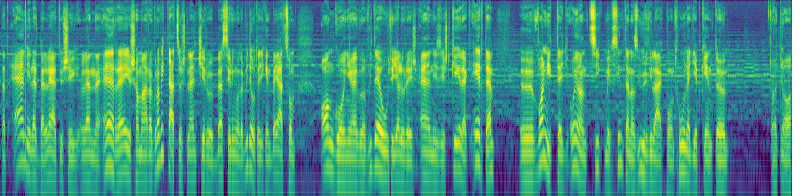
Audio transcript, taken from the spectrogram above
tehát elméletben lehetőség lenne erre, és ha már a gravitációs lencséről beszélünk, majd a videót egyébként bejátszom angol nyelvű a videó, úgyhogy előre is elnézést kérek, értem, van itt egy olyan cikk, még szinten az űrvilág.hu-n egyébként a, a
